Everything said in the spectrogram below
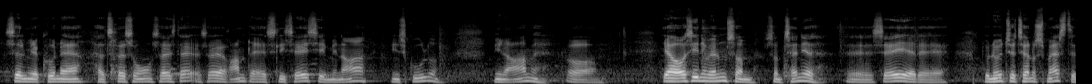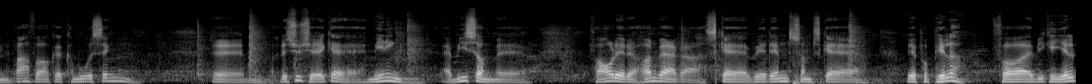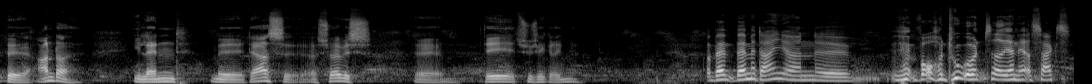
selvom jeg kun er 50 år, så er jeg, så er jeg ramt af slitage i min ark, min skulder, mine arme. Og jeg har også indimellem, som, som Tanja øh, sagde, at øh, jeg blev nødt til at tage noget smertestillende, bare for at kunne komme ud af sengen. Øh, og det synes jeg ikke er meningen, at vi som øh, faglærte håndværkere skal være dem, som skal være på piller, for at vi kan hjælpe andre i landet med deres øh, service. Øh, det synes jeg ikke er rimeligt. Og hvad, hvad med dig, Jørgen? Øh, hvor har du ondt, havde jeg nær sagt?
